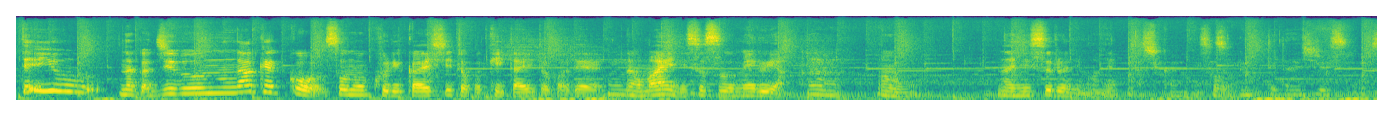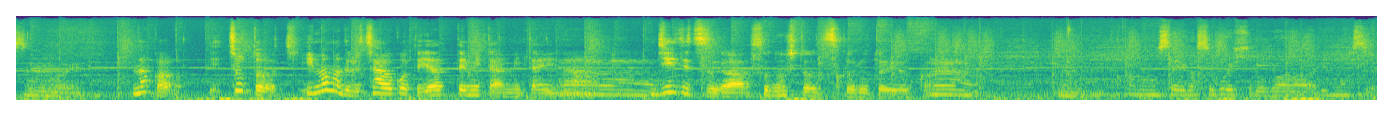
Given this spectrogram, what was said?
っていうなんか自分が結構その繰り返しとか期待とかで、うん。なんか前に進めるやん、うん。うん、何するにもね。確かに。そそうれって大事ですよ。ねすごい。なんかちょっと今までとちゃうことやってみたみたいな、うん。事実がその人を作るというか、うん。うん。可能能性がすごい広がりますよ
